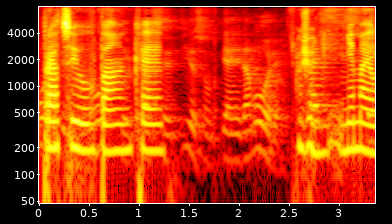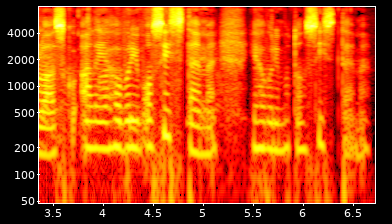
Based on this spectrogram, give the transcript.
pracujú v banke, že nemajú lásku, ale ja hovorím o systéme. Ja hovorím o tom systéme.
